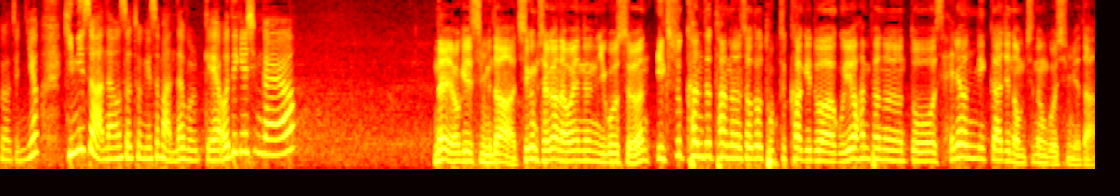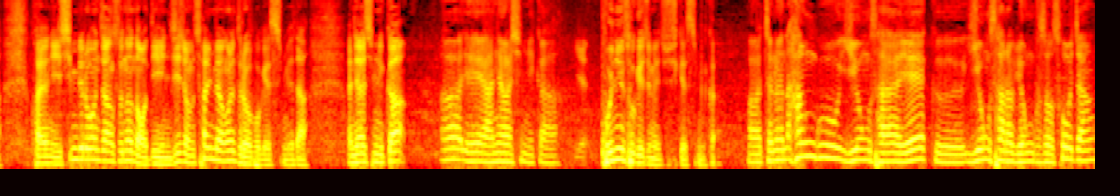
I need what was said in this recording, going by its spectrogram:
거든요. 김희수 아나운서 통해서 만나볼게요. 어디 계신가요? 네, 여기 있습니다. 지금 제가 나와 있는 이곳은 익숙한 듯 하면서도 독특하기도 하고요. 한편으로는 또 세련미까지 넘치는 곳입니다. 과연 이 신비로운 장소는 어디인지 좀 설명을 들어보겠습니다. 안녕하십니까? 아, 예, 안녕하십니까. 예, 본인 소개 좀 해주시겠습니까? 어, 저는 한국 이용사의 그 이용산업연구소 소장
